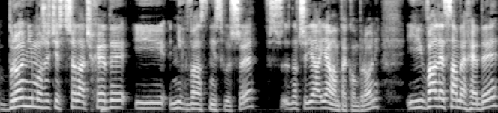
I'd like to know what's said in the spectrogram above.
broni możecie strzelać heady i nikt was nie słyszy. Znaczy ja, ja mam taką broń. I walę same heady,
